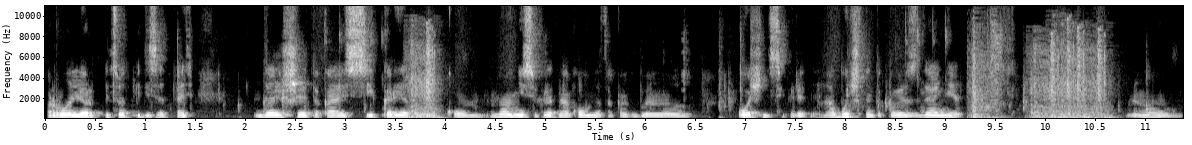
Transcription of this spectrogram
Роллер 555. Дальше такая секретная комната. Ну, не секретная комната, как бы, ну, очень секретная. Обычное такое здание ну,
